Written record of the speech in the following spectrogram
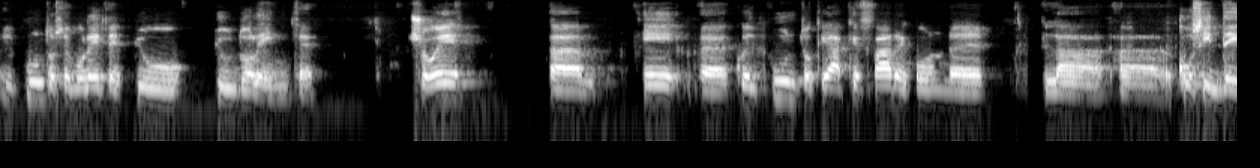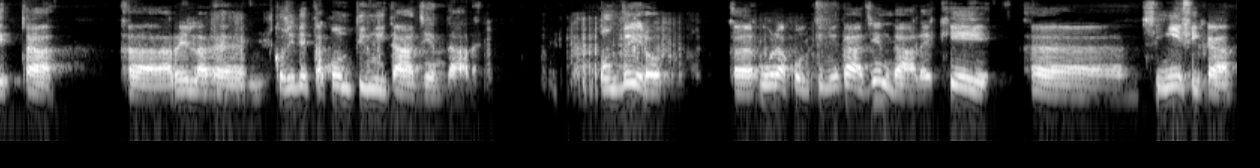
il punto se volete più, più dolente, cioè uh, è uh, quel punto che ha a che fare con uh, la cosiddetta, rela, ehm, cosiddetta continuità aziendale. Ovvero eh, una continuità aziendale che eh, significa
